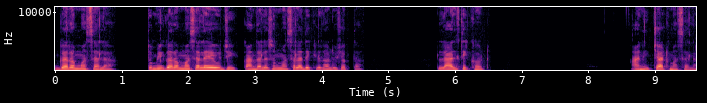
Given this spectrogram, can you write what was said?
गरम मसाला. तुम्ही गरम मसाल्याऐवजी कांदा लसूण मसाला देखील घालू शकता. लाल तिखट आणि चाट मसाला.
